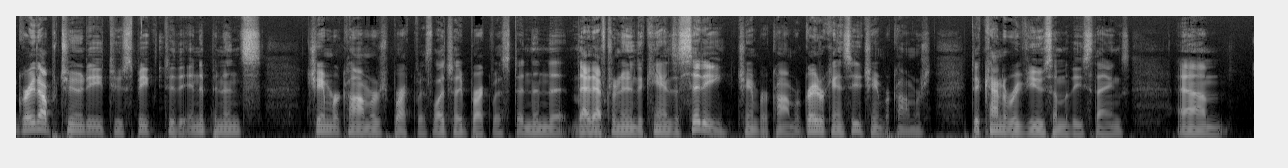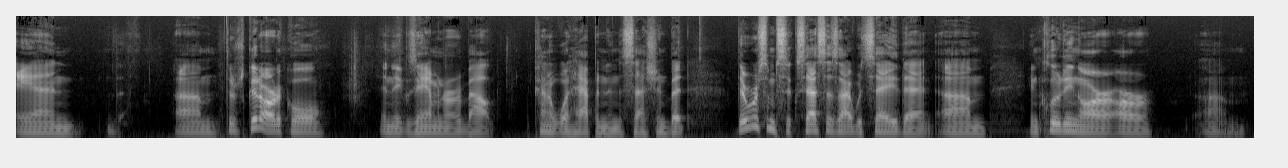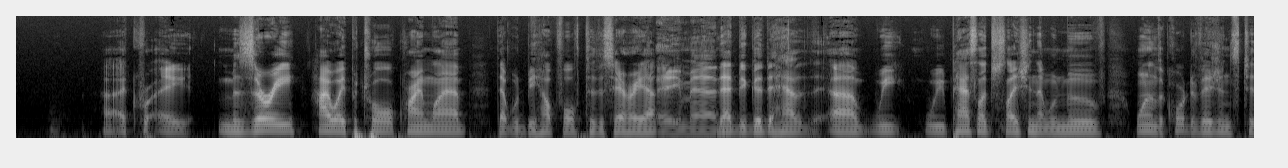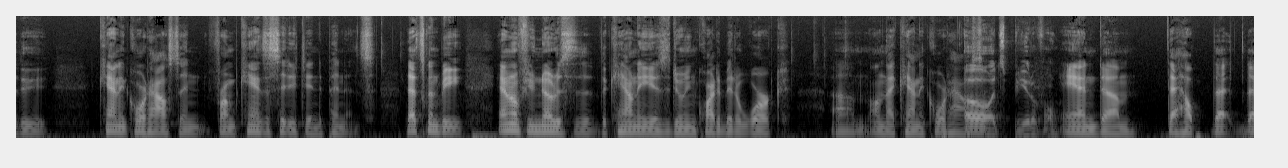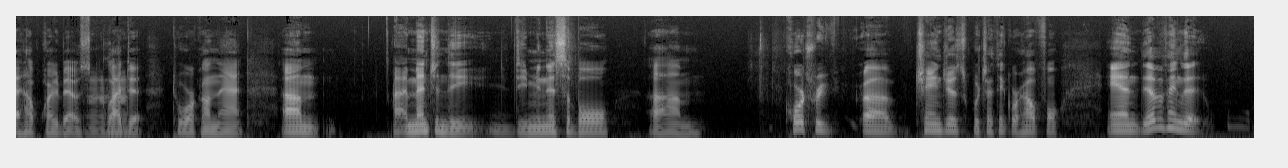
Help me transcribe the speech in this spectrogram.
great opportunity to speak to the Independence Chamber of Commerce breakfast, legislative breakfast, and then the, that afternoon the Kansas City Chamber of Commerce, Greater Kansas City Chamber of Commerce, to kind of review some of these things. Um, and um, there's a good article in the Examiner about kind of what happened in the session, but there were some successes I would say that, um, including our our um, a, a Missouri Highway Patrol crime lab that would be helpful to this area. Amen. That'd be good to have. Uh, we we passed legislation that would move one of the court divisions to the county courthouse and from Kansas City to Independence. That's going to be. I don't know if you've noticed that the county is doing quite a bit of work um, on that county courthouse. oh, it's beautiful. and um, that helped. That that helped quite a bit. I was glad to to work on that. Um, I mentioned the the municipal um, courts re- uh, changes, which I think were helpful. And the other thing that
